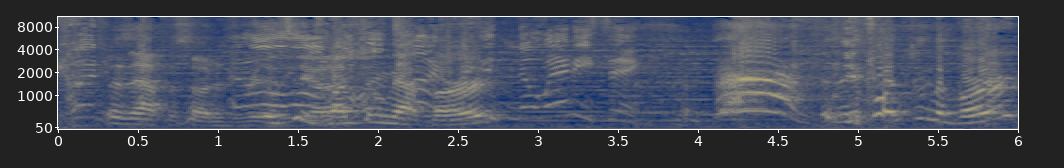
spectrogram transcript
Good. Good. This episode is really all Is he punching that time, bird? We didn't know anything. Is he punching the bird?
